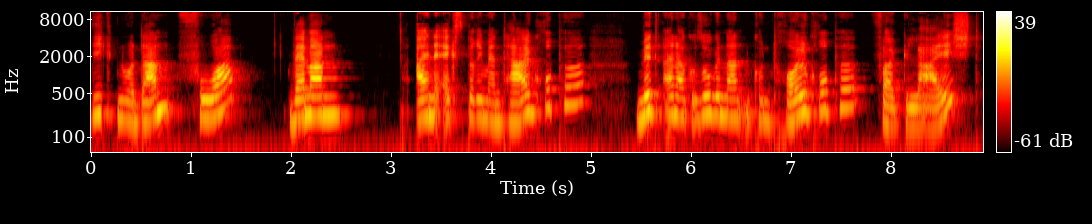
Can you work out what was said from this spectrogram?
liegt nur dann vor, wenn man eine Experimentalgruppe mit einer sogenannten Kontrollgruppe vergleicht,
